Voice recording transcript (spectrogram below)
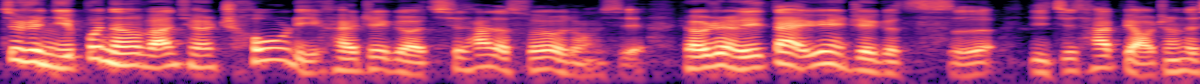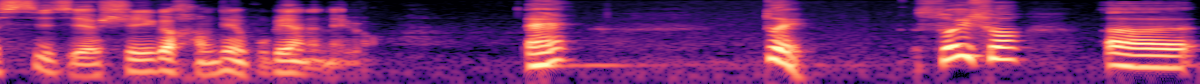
就是你不能完全抽离开这个其他的所有东西，然后认为代孕这个词以及它表征的细节是一个恒定不变的内容。哎，对，所以说，呃，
